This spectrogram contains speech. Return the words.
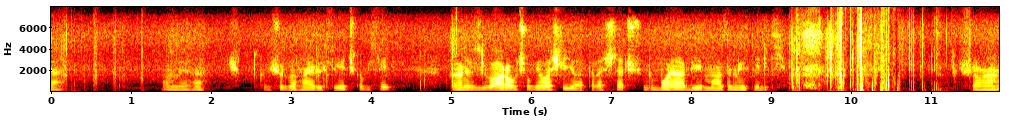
Ya. Olmuyor ha. Çıktık şuradan hayırlısıya çıkabilseydik. Gördüğünüz gibi araba çok yavaş gidiyor arkadaşlar. Çünkü bayağı bir malzeme yükledik. Şu an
